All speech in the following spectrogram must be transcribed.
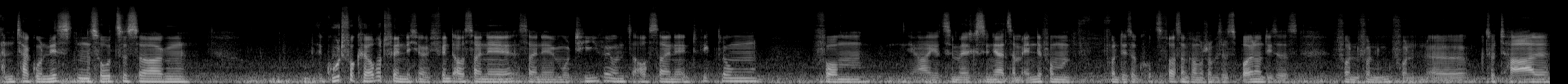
Antagonisten sozusagen gut verkörpert, finde ich. Ich finde auch seine, seine Motive und auch seine Entwicklung vom, ja, jetzt sind wir sind ja jetzt am Ende vom, von dieser Kurzfassung, kann man schon ein bisschen spoilern, dieses von, von, von äh, total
